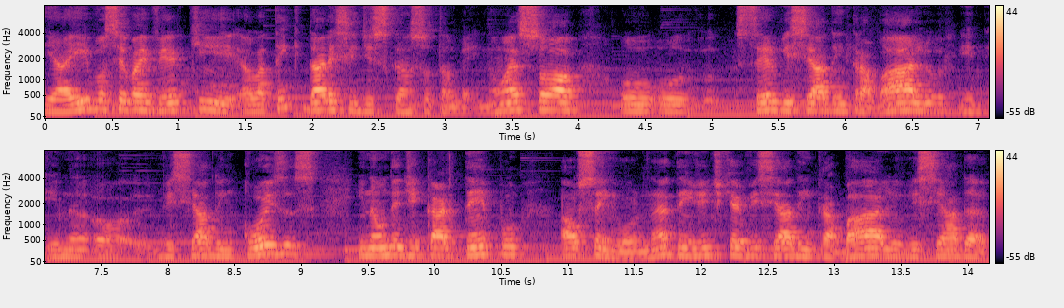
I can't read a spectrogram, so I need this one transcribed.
e aí você vai ver que ela tem que dar esse descanso também. Não é só o, o ser viciado em trabalho, e, e uh, viciado em coisas e não dedicar tempo ao Senhor, né? Tem gente que é viciada em trabalho, viciada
